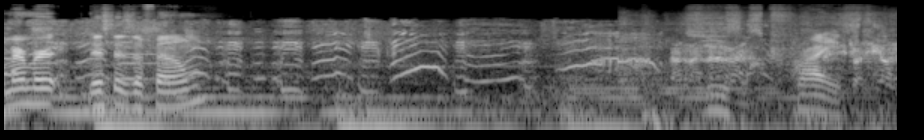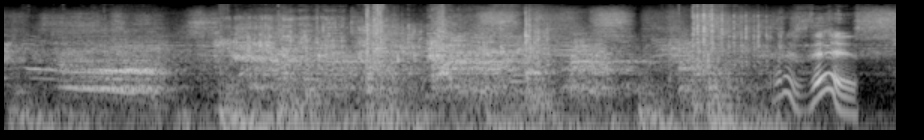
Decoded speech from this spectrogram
remember, this is a film. Jesus Christ. What is this?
